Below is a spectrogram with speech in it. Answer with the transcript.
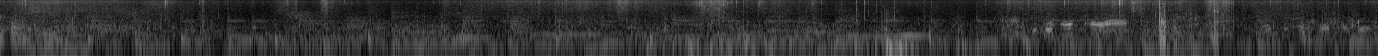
没关系。啊，这个好好啊！它是很多口味的。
